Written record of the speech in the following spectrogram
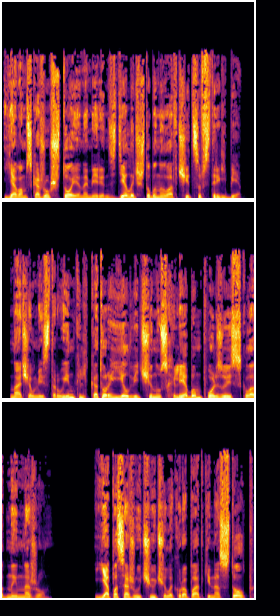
«Я вам скажу, что я намерен сделать, чтобы наловчиться в стрельбе», начал мистер Уинкль, который ел ветчину с хлебом, пользуясь складным ножом. «Я посажу чучело куропатки на столб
